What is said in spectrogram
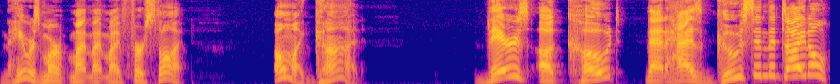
Now, here was my, my, my, first thought. Oh my God. There's a coat that has goose in the title?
